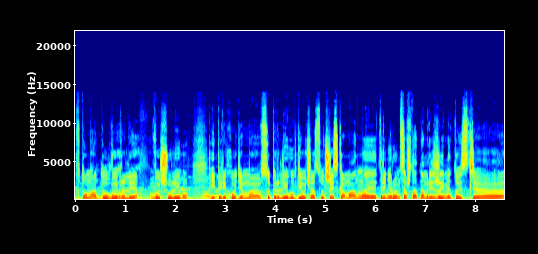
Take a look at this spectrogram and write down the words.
В том году выиграли высшую лигу и переходим э, в Суперлигу, где участвуют 6 команд. Мы тренируемся в штатном режиме, то есть э,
